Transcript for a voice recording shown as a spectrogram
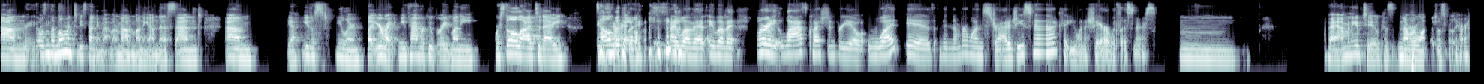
Um, right, that wasn't right. the moment to be spending that amount of money on this. And um, yeah, you just you learn. But you're right, you can recuperate money. We're still alive today. Tell exactly. them the thing. I love it. I love it. All right. Last question for you. What is the number one strategy snack that you want to share with listeners? Mm. Okay. I'm going to give two because number one is just really hard.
